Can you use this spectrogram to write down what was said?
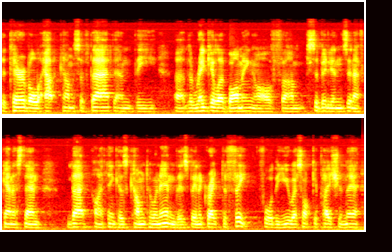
the, terrible outcomes of that and the, uh, the regular bombing of um, civilians in Afghanistan, that I think has come to an end. There's been a great defeat for the US occupation there,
